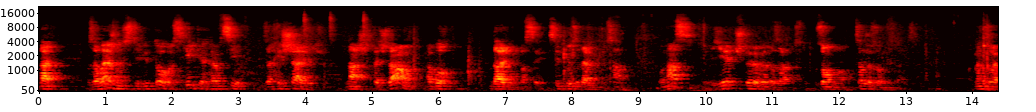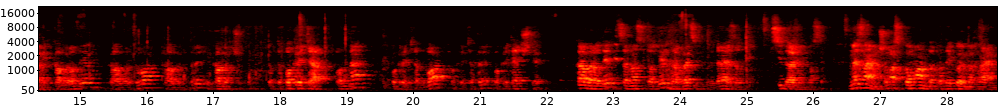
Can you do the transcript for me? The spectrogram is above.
Далі, в залежності від того, скільки гравців захищають наш тачдаун або дальні паси, слідкують за дальніми пасами, у нас є чотири види захисту. Зонного. Це вже зонний захист. Ми називаємо їх кавер 1, кавер 2, кавер 3 і кавер 4. Тобто покриття одне, покриття 2, покриття 3, покриття 4. Кавер 1 це у нас один гравець відповідає за всі дальні паси. Ми знаємо, що у нас команда, проти якої ми граємо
